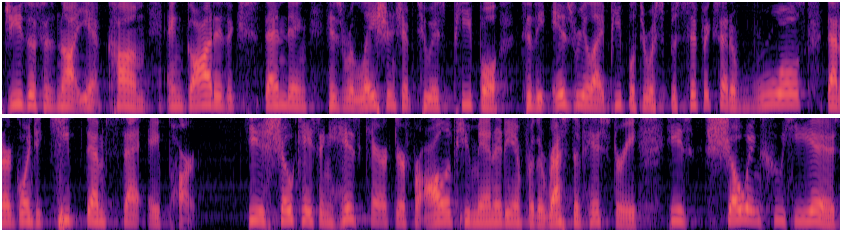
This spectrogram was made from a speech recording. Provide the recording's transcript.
Jesus has not yet come, and God is extending his relationship to his people, to the Israelite people, through a specific set of rules that are going to keep them set apart. He is showcasing his character for all of humanity and for the rest of history. He's showing who he is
